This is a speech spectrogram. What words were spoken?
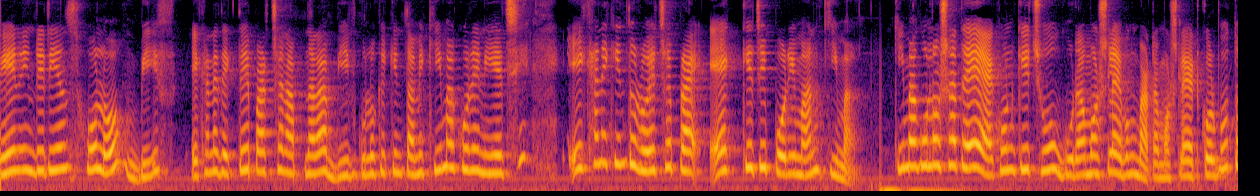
মেন ইনগ্রেডিয়েন্টস হলো বিফ। এখানে দেখতেই পাচ্ছেন আপনারা, বিফগুলোকে কিন্তু আমি কিমা করে নিয়েছি। এখানে কিন্তু রয়েছে প্রায় এক কেজি পরিমাণ কিমা। কিমাগুলোর সাথে এখন কিছু গুঁড়া মশলা এবং বাটা মশলা অ্যাড করব। তো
